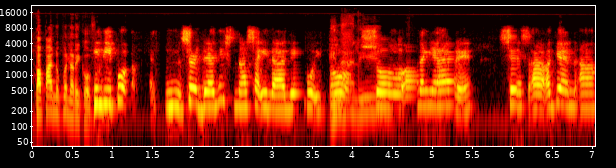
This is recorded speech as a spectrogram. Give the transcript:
Paano po na-recover? Hindi po, Sir Dennis, nasa ilalim po ito. Ilalim. So ang nangyari, since uh, again, uh,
